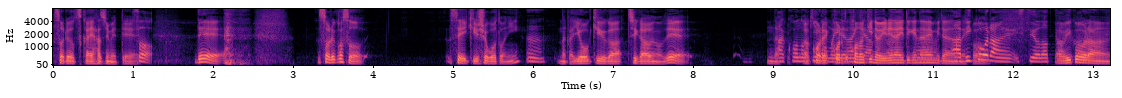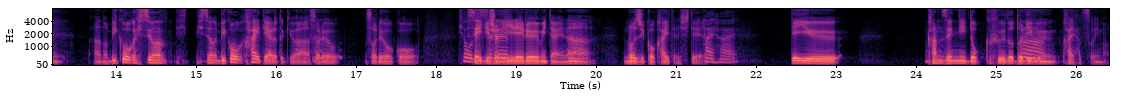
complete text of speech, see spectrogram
それを使い始めて、そで それこそ請求書ごとにううん。なんか要求が違うのでなんこの機能も入れないといけないみたいなうんあ備考欄必要だった。備考欄あの備考が必要な必要な備考が書いてあるときはそれを、それをこう請求書に入れるみたいなロジックを書いたりして、っはいはい。ていう完全に dogfood driven 開発を今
